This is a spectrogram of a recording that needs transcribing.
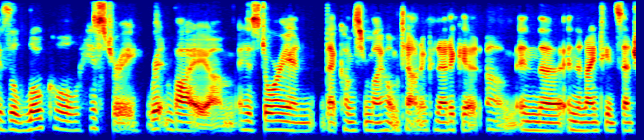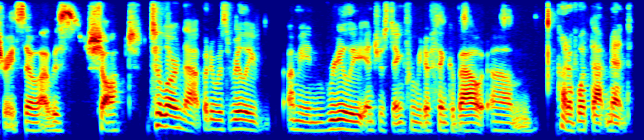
is a local history written by um, a historian that comes from my hometown in Connecticut um, in the in the 19th century. So I was shocked to learn that, but it was really, I mean, really interesting for me to think about um, kind of what that meant.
